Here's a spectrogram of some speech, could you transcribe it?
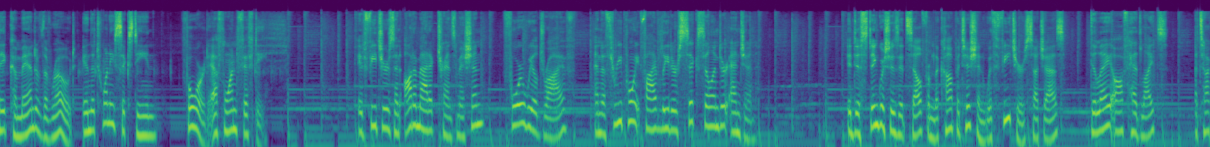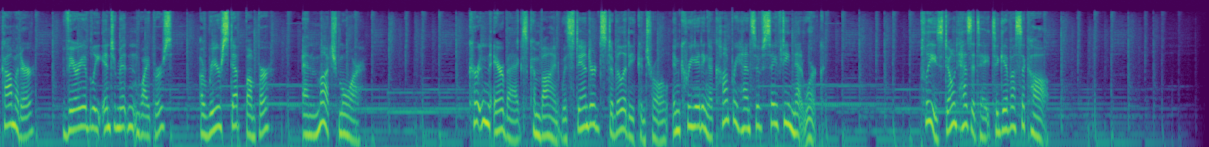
Take command of the road in the 2016 Ford F-150. It features an automatic transmission, four-wheel drive, and a 3.5-liter six-cylinder engine. It distinguishes itself from the competition with features such as delay-off headlights, a tachometer, variably intermittent wipers, a rear step bumper, and much more. Curtain airbags combined with standard stability control in creating a comprehensive safety network. Please don't hesitate to give us a call.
